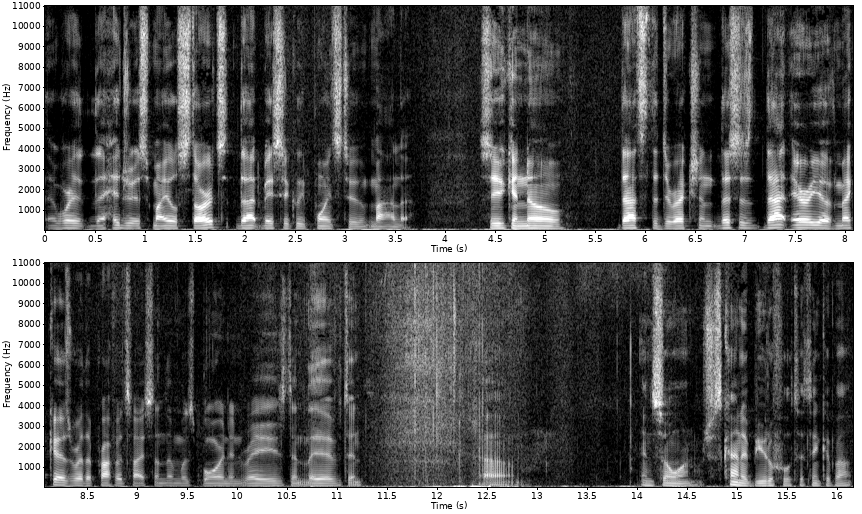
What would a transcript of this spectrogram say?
where the Hijr Ismail starts, that basically points to Ma'ala. So you can know that's the direction. This is that area of Mecca is where the Prophet ﷺ was born and raised and lived and um, and so on, which is kind of beautiful to think about.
